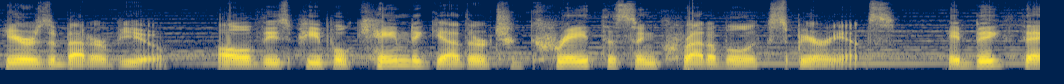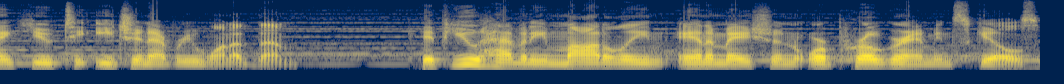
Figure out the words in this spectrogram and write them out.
Here's a better view. All of these people came together to create this incredible experience. A big thank you to each and every one of them. If you have any modeling, animation, or programming skills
